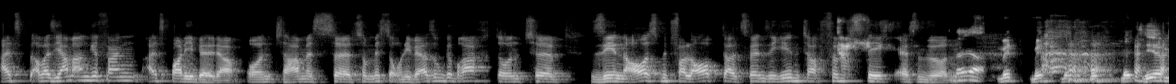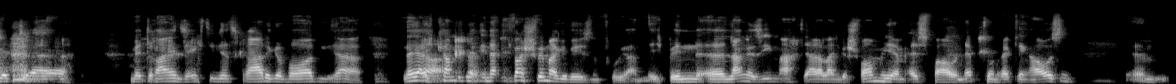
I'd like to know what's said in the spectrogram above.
als, aber Sie haben angefangen als Bodybuilder und haben es äh, zum Mr. Universum gebracht und äh, sehen aus, mit Verlaub, als wenn Sie jeden Tag fünf Steak essen würden. Naja, mit, mit, mit, mit, hier, mit, äh, mit 63 jetzt gerade geworden. Ja, naja, ja. Ich, kann mich erinnern, ich war Schwimmer gewesen früher. Ich bin äh, lange, sieben, acht Jahre lang geschwommen hier im SV Neptun Recklinghausen. Ähm,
